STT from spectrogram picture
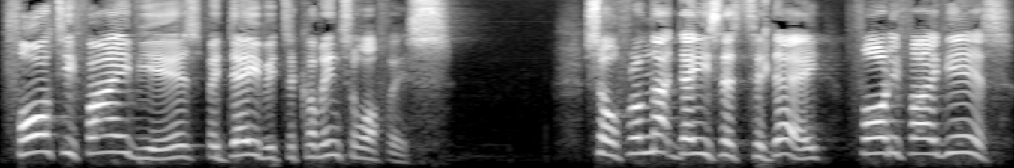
45 years for David to come into office. So from that day, he says today, 45 years.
